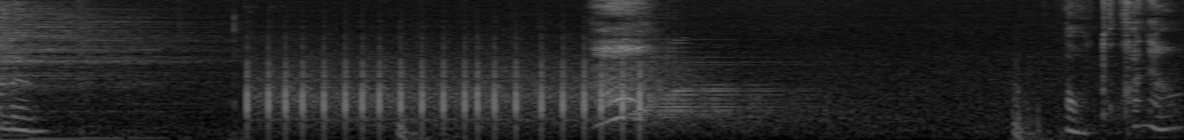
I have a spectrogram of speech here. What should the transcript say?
편은 나 어떡하냐?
